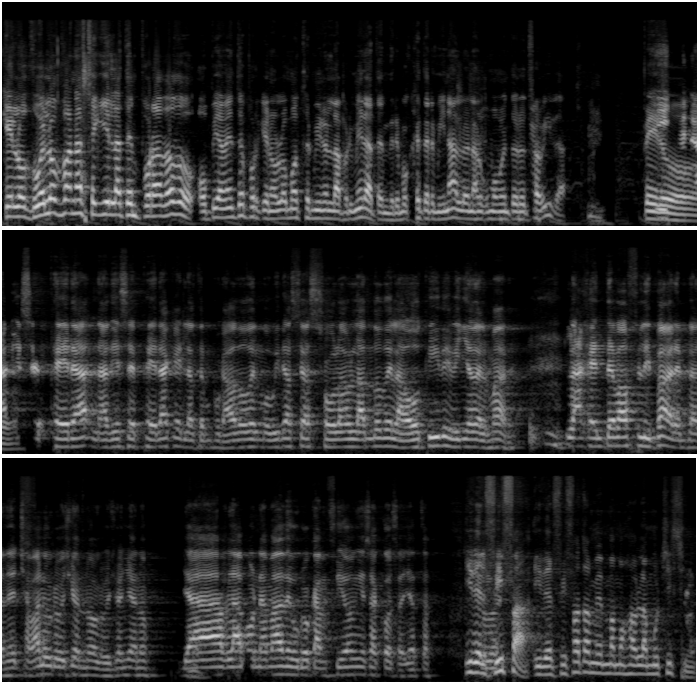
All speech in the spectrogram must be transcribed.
Que los duelos van a seguir en la temporada 2, obviamente porque no lo hemos terminado en la primera, tendremos que terminarlo en algún momento de nuestra vida. Pero... Y nadie se espera, nadie se espera que en la temporada 2 del Movida sea solo hablando de la OTI de Viña del Mar. La gente va a flipar, en plan de chaval, Eurovisión no, Eurovisión ya no. Ya hablamos nada más de Eurocanción y esas cosas, ya está. Y del FIFA, y del FIFA también vamos a hablar muchísimo.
